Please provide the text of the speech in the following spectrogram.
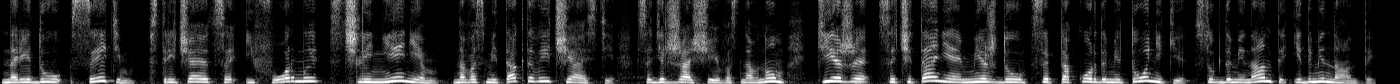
Наряду с этим встречаются и формы с членением на восьмитактовые части, содержащие в основном те же сочетания между септаккордами тоники, субдоминанты и доминанты.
